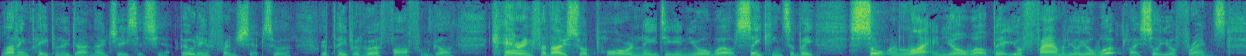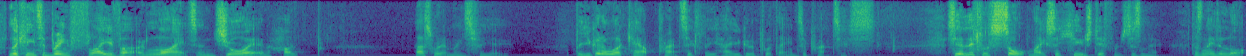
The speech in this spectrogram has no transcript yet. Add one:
Loving people who don't know Jesus yet, building friendships are, with people who are far from God, caring for those who are poor and needy in your world, seeking to be salt and light in your world, be it your family or your workplace or your friends, looking to bring flavour and light and joy and hope. That's what it means for you. But you've got to work out practically how you're going to put that into practice. See, a little salt makes a huge difference, doesn't it? Doesn't need a lot.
